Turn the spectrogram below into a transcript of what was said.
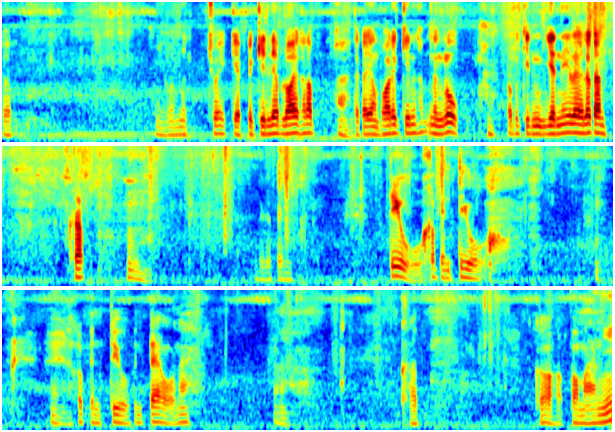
ครับ มีคนมาช่วยเก็บไปกินเรียบร้อยครับ แต่ก็ยังพอได้กินครับหนึ่งลูก เราไปกินเย็นนี้เลยแล้วกันครับก็จะเป็นติ้วเขาเป็นติ้วเขาเป็นติ้วเป็นแต้วนะครับ ก็ประมาณนี้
